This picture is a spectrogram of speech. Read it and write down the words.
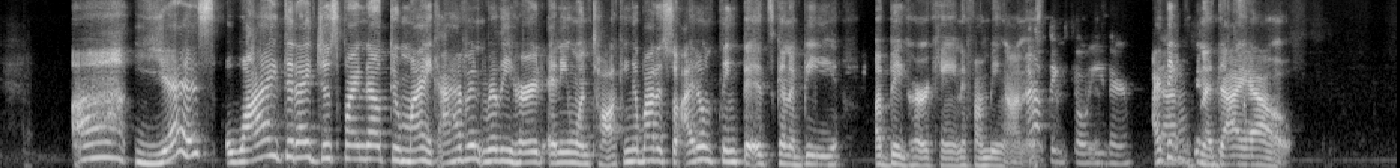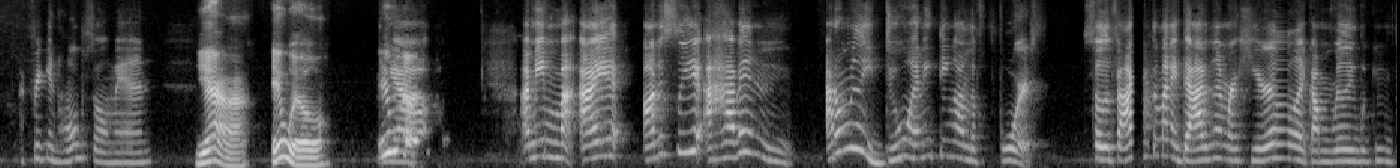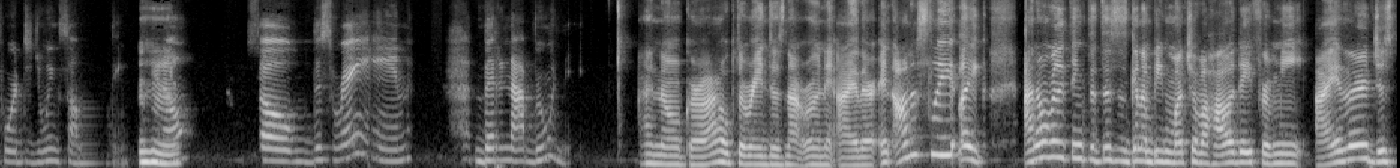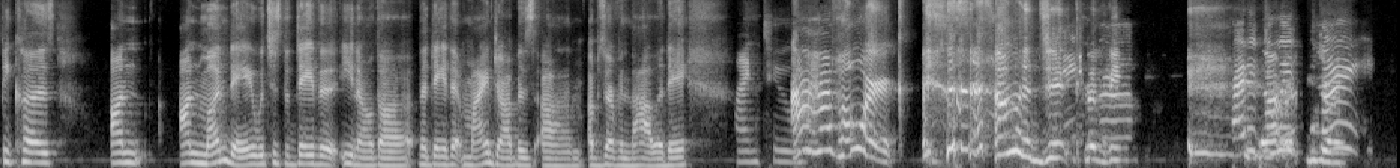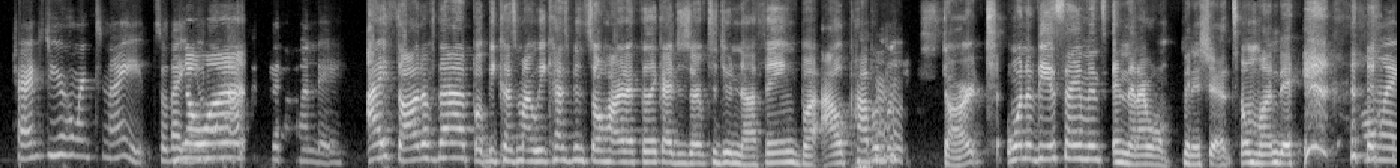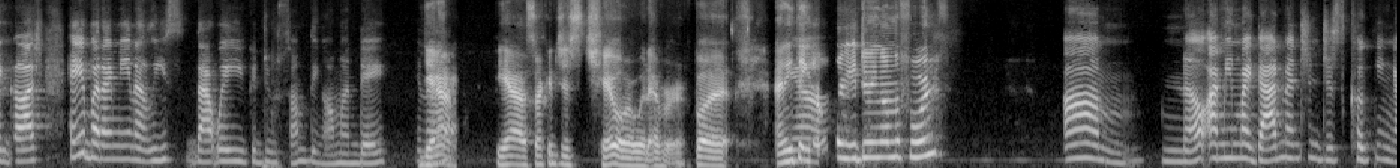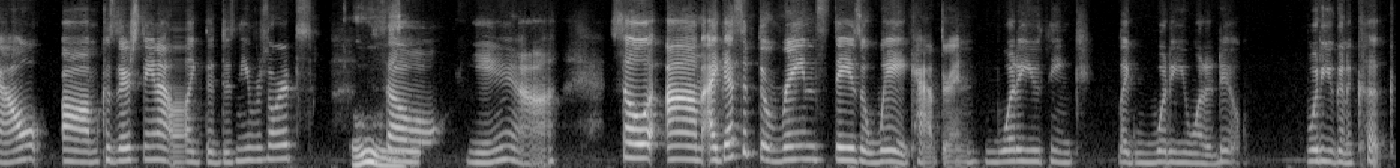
Ah, yes. Why did I just find out through Mike? I haven't really heard anyone talking about it, so I don't think that it's gonna be a big hurricane. If I'm being honest, I don't think so either. I Yeah, think don't it's gonna die out. I freaking hope so, man. Yeah, it will. It yeah. will. I mean, my, I honestly, I haven't, I don't really do anything on the fourth. So the fact that my dad and them are here, like, I'm really looking forward to doing something, you Mhm. know? So this rain better not ruin it. I know, girl. I hope the rain does not ruin it either. And honestly, like, I don't really think that this is gonna be much of a holiday for me either, just because on on Monday, which is the day that you know the the day that my job is um observing the holiday, Mine too. I have homework. I'm legit gonna be. Try to do it tonight. Try to do your homework tonight so that You you, know don't what? have to do it on Monday. I thought of that, but because my week has been so hard, I feel like I deserve to do nothing. But I'll probably start one of the assignments and then I won't finish it until Monday. oh my gosh. Hey, but I mean, at least that way you could do something on Monday. you know? Yeah. Yeah. So I could just chill or whatever. But anything Yeah. else are you doing on the fourth? Um, no, I mean my dad mentioned just cooking out um because they're staying at like the Disney resorts. Ooh. So yeah. So um I guess if the rain stays away, Catherine, what do you think? Like what do you want to do? What are you gonna cook?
